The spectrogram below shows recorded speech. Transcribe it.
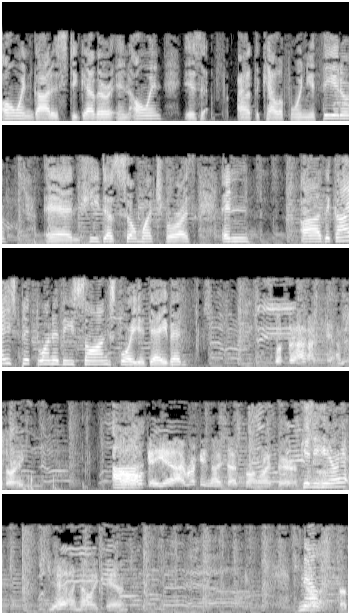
Owen got us together. And Owen is at the California Theater, and he does so much for us. And uh, the guys picked one of these songs for you, David. What's that? I I'm sorry. Uh, oh, okay, yeah, I recognize that song right there. Can you hear it? Yeah, now I can. Now, Yep.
